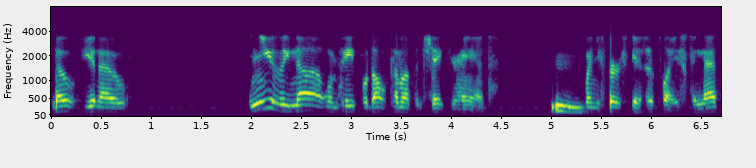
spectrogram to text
no, you know, and usually know when people don't come up and shake your hand hmm when you first get to the place, and that's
